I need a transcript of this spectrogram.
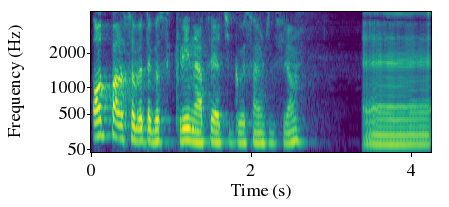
Odpal sobie tego screena, co ja ci głosowałem przed chwilą. Eee,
